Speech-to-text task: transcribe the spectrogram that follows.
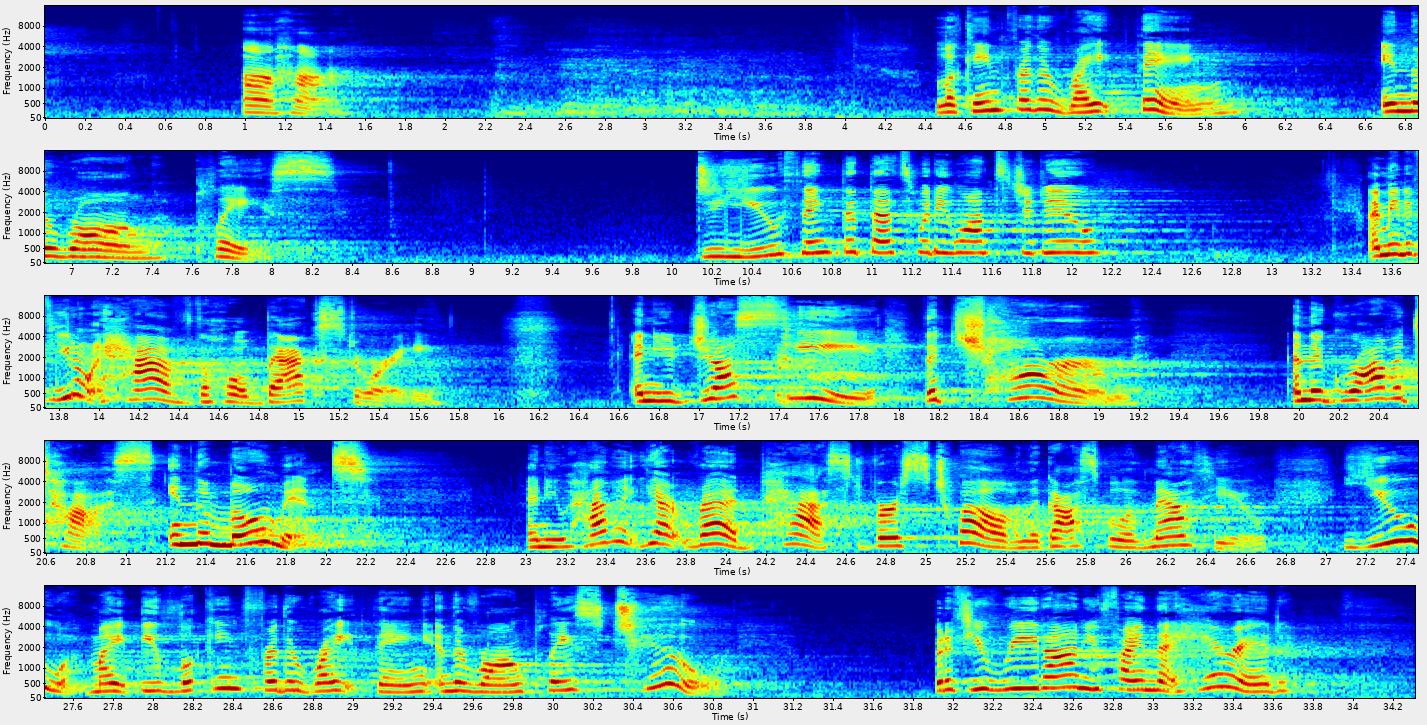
Uh huh. Looking for the right thing in the wrong place. Do you think that that's what he wants to do? I mean, if you don't have the whole backstory and you just see the charm and the gravitas in the moment, and you haven't yet read past verse 12 in the Gospel of Matthew, you might be looking for the right thing in the wrong place too. But if you read on, you find that Herod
